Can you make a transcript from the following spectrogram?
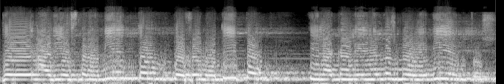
de adiestramiento, de fenotipo y la calidad en los movimientos.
